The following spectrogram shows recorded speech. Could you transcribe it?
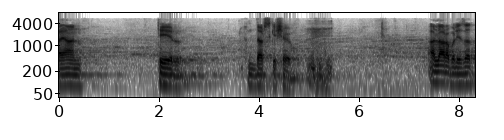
بیان تیر درس کې شوی الله رب العزت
